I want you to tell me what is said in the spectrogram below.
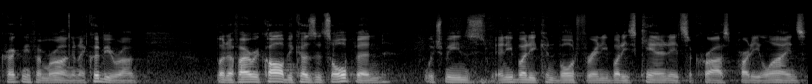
correct me if I'm wrong, and I could be wrong, but if I recall, because it's open, which means anybody can vote for anybody's candidates across party lines,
